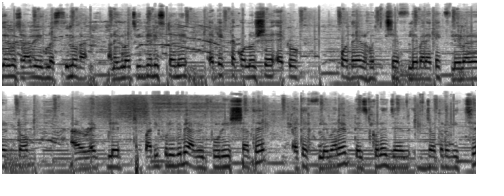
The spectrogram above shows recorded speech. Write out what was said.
দেড় বছর আগে এগুলো ছিল না, কারণ এগুলো হচ্ছে ইন্ডিয়ান স্টাইলের এক একটা কলসে একক পদের হচ্ছে ফ্লেভার এক এক ফ্লেভারের টপ আর এক প্লেট পানিপুরি দেবে, আর ওই পুরির সাথে এক এক ফ্লেভারের টেস্ট করে যে যতটুকু ইচ্ছে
